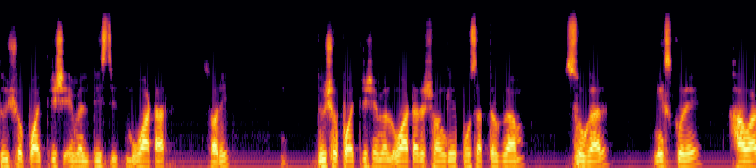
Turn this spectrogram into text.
দুইশো পঁয়ত্রিশ এমএল ডিস্ট্রিক্ট ওয়াটার সরি দুইশো পঁয়ত্রিশ এমএল ওয়াটারের সঙ্গে পঁচাত্তর গ্রাম সুগার মিক্স করে খাওয়ার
